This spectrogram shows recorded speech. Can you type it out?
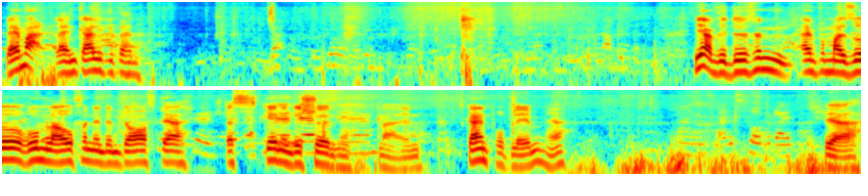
Lemak, lain kali kita. Ja, wir dürfen einfach mal so rumlaufen in dem Dorf. Der, das kennen die schön. Nein, ist kein Problem. Ja. Alles vorbereitet. Ja.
